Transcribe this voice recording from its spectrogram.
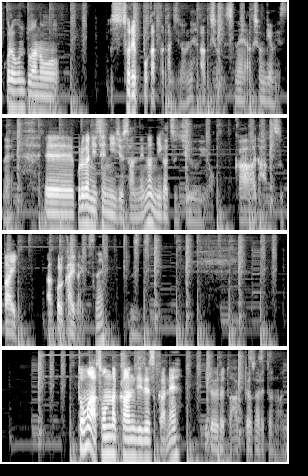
これ本当あの、それっぽかった感じのね、アクションですね。アクションゲームですね。えー、これが2023年の2月14日発売。あ、これ海外ですね。うん。と、まあ、そんな感じですかね。いろいろと発表されたのはね。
